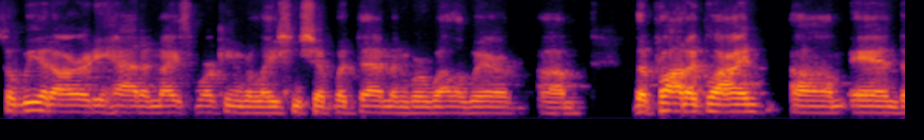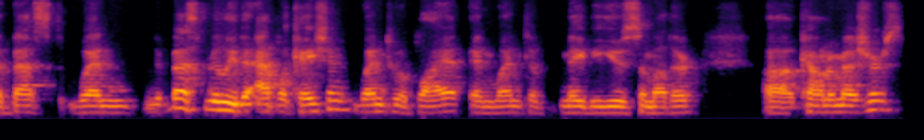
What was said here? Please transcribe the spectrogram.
So we had already had a nice working relationship with them and we're well aware of um, the product line um, and the best when the best really the application, when to apply it and when to maybe use some other uh, countermeasures.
